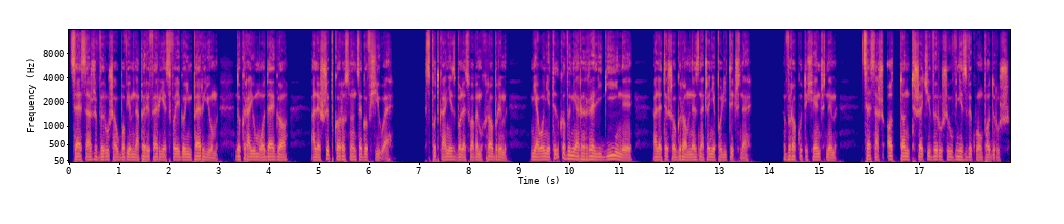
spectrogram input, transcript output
Cesarz wyruszał bowiem na peryferię swojego imperium, do kraju młodego, ale szybko rosnącego w siłę. Spotkanie z Bolesławem Chrobrym miało nie tylko wymiar religijny, ale też ogromne znaczenie polityczne. W roku tysięcznym cesarz Otton III wyruszył w niezwykłą podróż.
